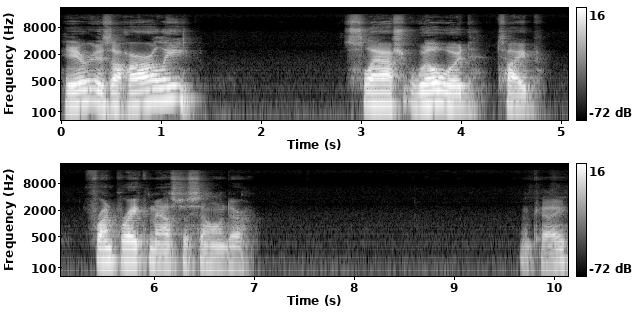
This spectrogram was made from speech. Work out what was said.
Here is a Harley slash Wilwood type front brake master cylinder. Okay.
